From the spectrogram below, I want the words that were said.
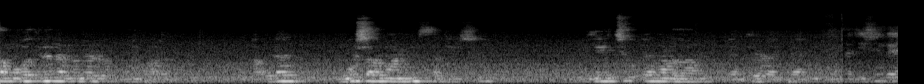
സമൂഹത്തിന് നൽകുന്ന ഒരു അവിടെ നൂറ് ശതമാനം സതീഷ് വിജയിച്ചു എന്നുള്ളതാണ് ഒരു അഭിപ്രായം. സതീഷിന്റെ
